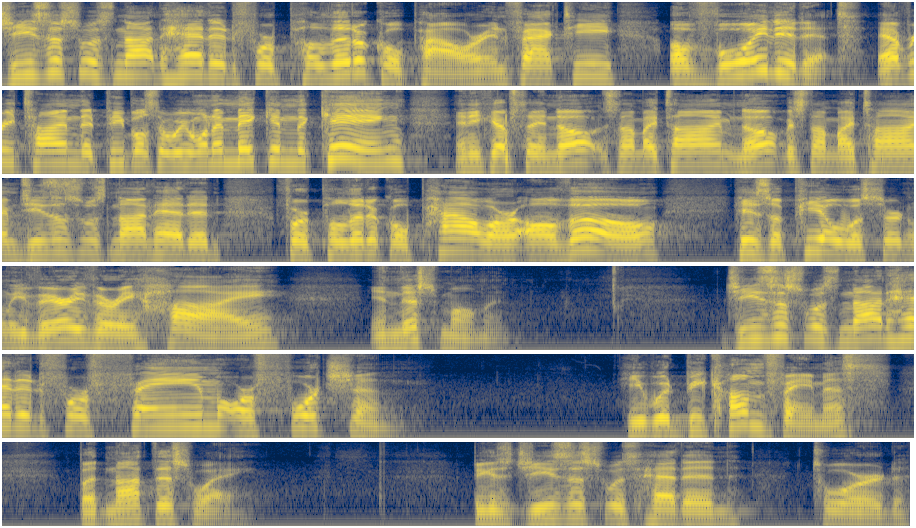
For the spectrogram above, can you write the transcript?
Jesus was not headed for political power. In fact, he avoided it every time that people said, We want to make him the king. And he kept saying, No, it's not my time. No, it's not my time. Jesus was not headed for political power, although his appeal was certainly very, very high in this moment. Jesus was not headed for fame or fortune. He would become famous, but not this way, because Jesus was headed toward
